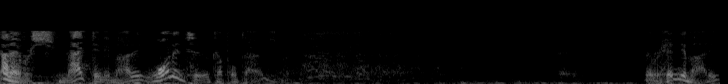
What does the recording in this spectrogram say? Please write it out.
I never smacked anybody. Wanted to a couple times. But never hit anybody.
